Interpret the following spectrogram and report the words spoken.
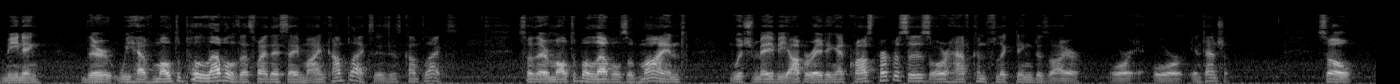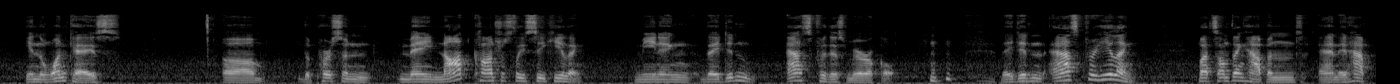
meaning there we have multiple levels. That's why they say mind complex is is complex. So there are multiple levels of mind which may be operating at cross purposes or have conflicting desire or or intention. So in the one case, um, the person may not consciously seek healing, meaning they didn't ask for this miracle. they didn't ask for healing, but something happened, and it hap-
